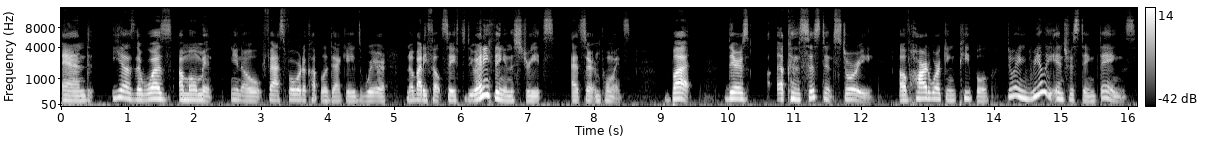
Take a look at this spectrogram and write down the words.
And yes, there was a moment, you know, fast forward a couple of decades where nobody felt safe to do anything in the streets at certain points. But there's a consistent story of hardworking people doing really interesting things.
